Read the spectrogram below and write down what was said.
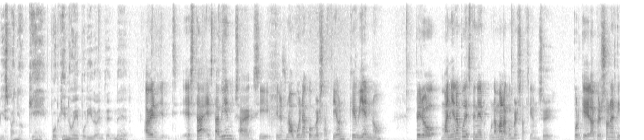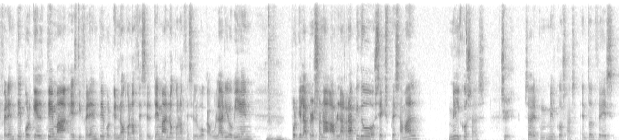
¿Mi español qué? ¿Por qué no he podido entender? A ver, está, está bien, o sea, si tienes una buena conversación, qué bien, ¿no? Pero mañana puedes tener una mala conversación. Sí, Porque la persona es diferente, porque el tema es diferente, porque no conoces el tema, no conoces el vocabulario bien, porque la persona habla rápido o se expresa mal. Mil cosas. sí, ¿Sabes? Mil cosas. Entonces,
